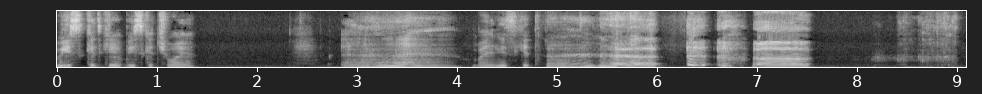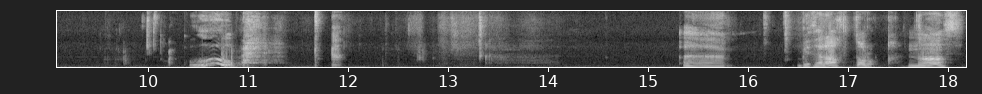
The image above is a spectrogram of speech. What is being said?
ويسكت كيف يسكت شوية. آه بعدين يسكت آه. آه. بثلاث طرق ناس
